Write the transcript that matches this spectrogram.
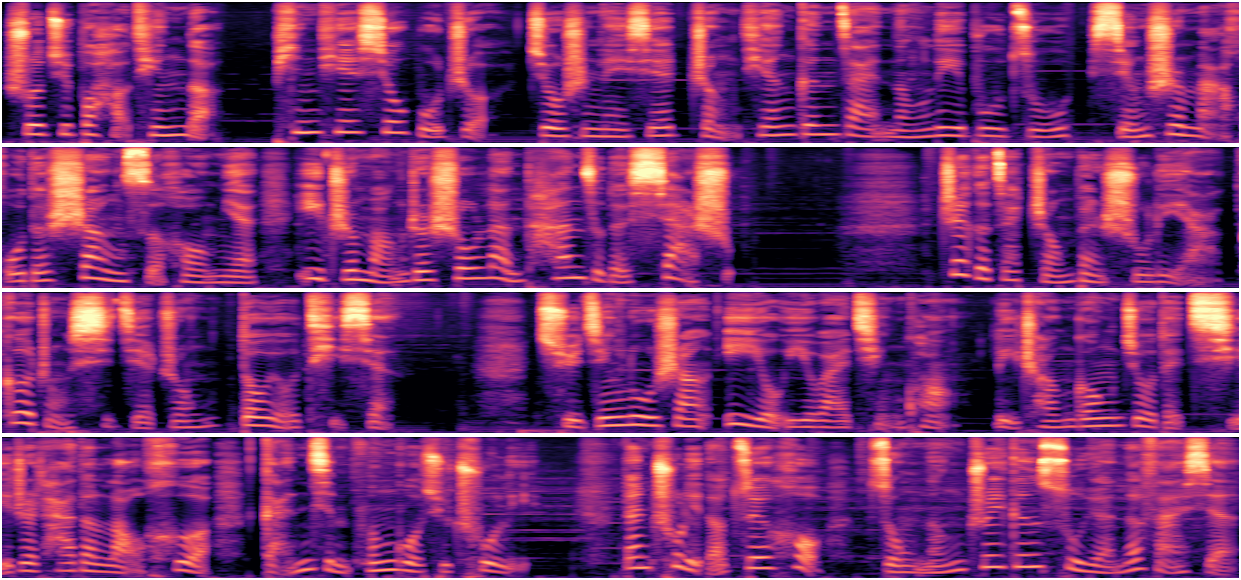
说句不好听的，拼贴修补者就是那些整天跟在能力不足、行事马虎的上司后面，一直忙着收烂摊子的下属。这个在整本书里啊，各种细节中都有体现。取经路上一有意外情况，李长庚就得骑着他的老鹤赶紧奔过去处理。但处理到最后，总能追根溯源地发现，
